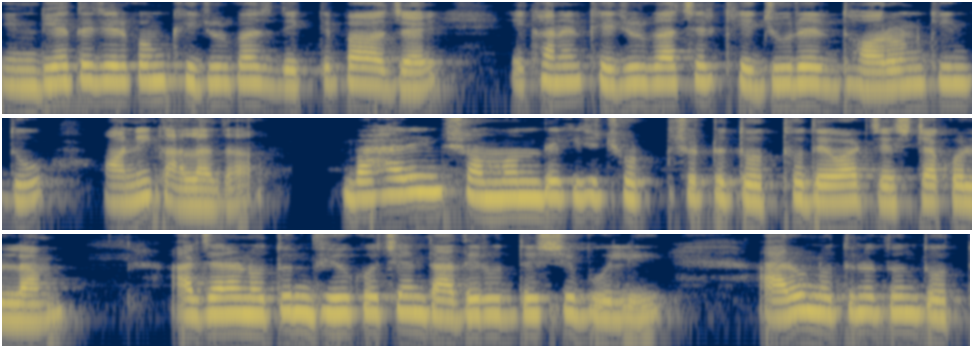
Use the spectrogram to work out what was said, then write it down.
ইন্ডিয়াতে যেরকম খেজুর গাছ দেখতে পাওয়া যায়, এখানের খেজুর গাছের খেজুরের ধরন কিন্তু অনেক আলাদা। বাহারিন সম্বন্ধে কিছু ছোট্ট ছোট্ট তথ্য দেওয়ার চেষ্টা করলাম। আর যারা নতুন ভিউ করছেন তাদের উদ্দেশ্যে বলি আরও নতুন নতুন তথ্য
